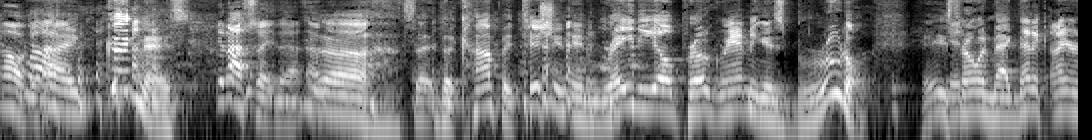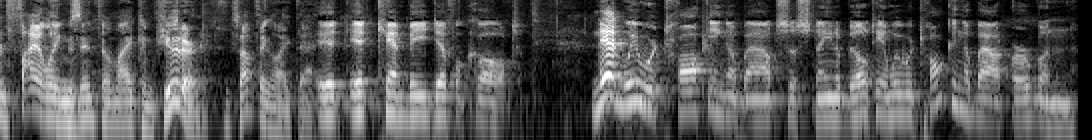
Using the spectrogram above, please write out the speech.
oh, my goodness. Did I say that? Uh, the competition in radio programming is brutal. He's it, throwing magnetic iron filings into my computer, something like that. It it can be difficult. Ned, we were talking about sustainability, and we were talking about urban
